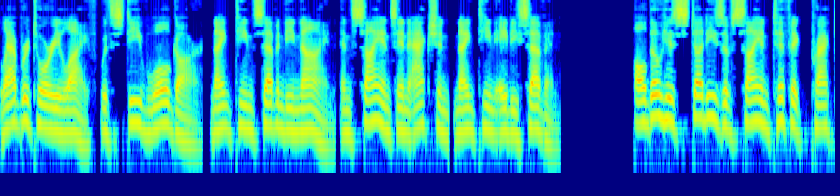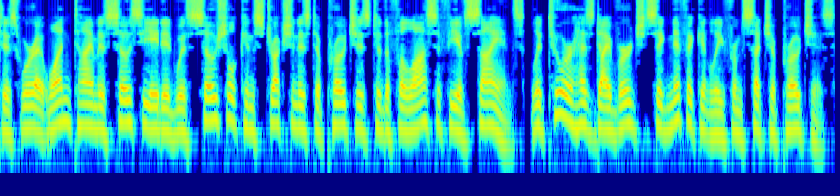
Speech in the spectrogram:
Laboratory Life with Steve Woolgar 1979, and Science in Action 1987. Although his studies of scientific practice were at one time associated with social constructionist approaches to the philosophy of science, Latour has diverged significantly from such approaches.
